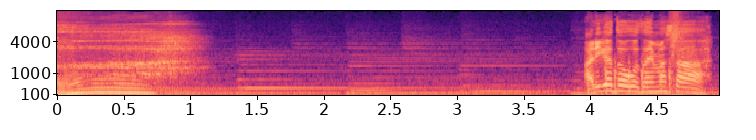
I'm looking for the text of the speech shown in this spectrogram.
あありがとうございました。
